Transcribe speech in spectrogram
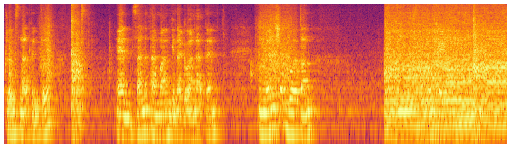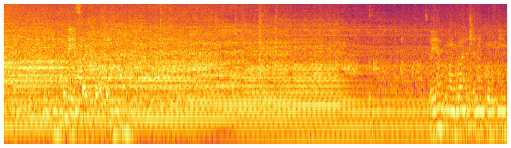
Close natin to. And sana tama ang ginagawa natin. Kung meron siyang button, okay. Yung start button. So yan, gumagawa na siya ng coffee.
